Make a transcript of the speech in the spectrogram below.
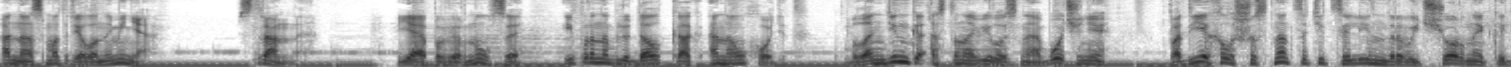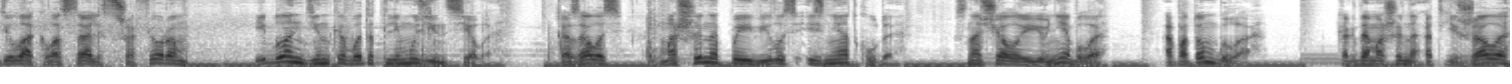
она смотрела на меня. Странно. Я повернулся и пронаблюдал, как она уходит. Блондинка остановилась на обочине, подъехал 16-цилиндровый черный кадиллак Лассаль с шофером, и блондинка в этот лимузин села. Казалось, машина появилась из ниоткуда. Сначала ее не было, а потом была. Когда машина отъезжала,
